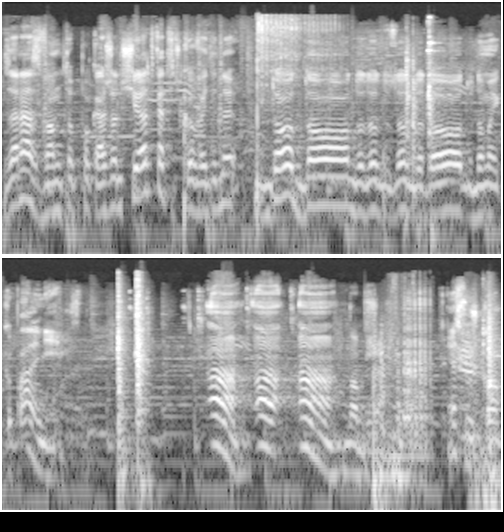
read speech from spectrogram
Zaraz wam to pokażę od środka, tylko wejdę do, do, do, do, do, do, do, do, do, do mojej kopalni. A, a, a, dobrze. Jest łóżko.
